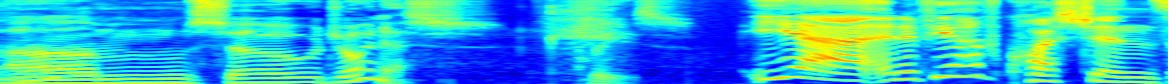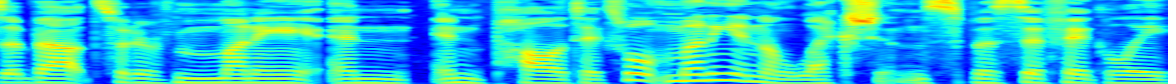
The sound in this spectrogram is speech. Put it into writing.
Um, so join us, please. Yeah, and if you have questions about sort of money and in politics, well, money in elections specifically,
